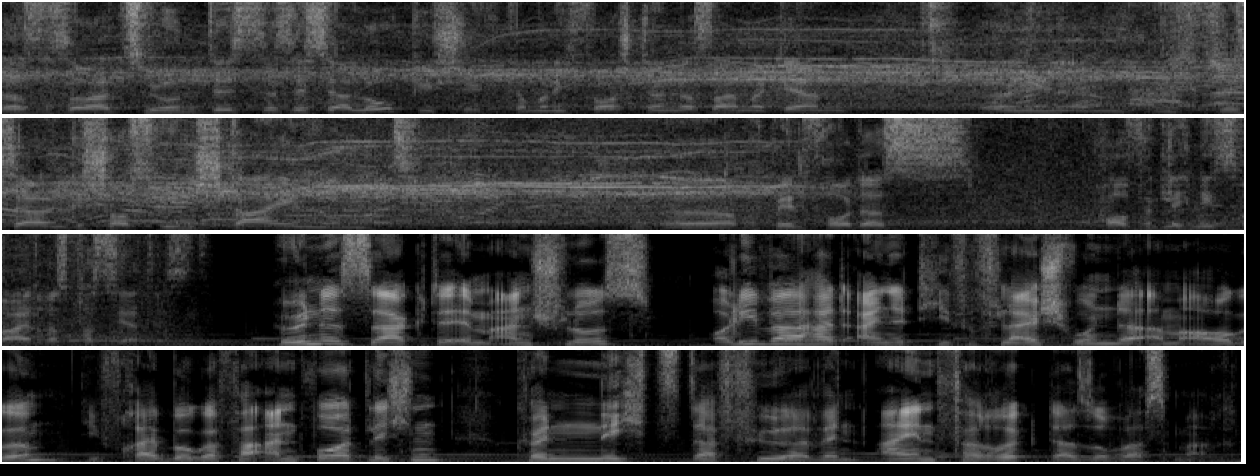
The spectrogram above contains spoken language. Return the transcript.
dass er so erzürnt ist, das ist ja logisch. Ich kann mir nicht vorstellen, dass einer gern, äh, ist ja ein Geschoss wie ein Stein und äh, ich bin froh, dass hoffentlich nichts weiteres passiert ist. Hoeneß sagte im Anschluss, Oliver hat eine tiefe Fleischwunde am Auge. Die Freiburger Verantwortlichen können nichts dafür, wenn ein Verrückter sowas macht.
